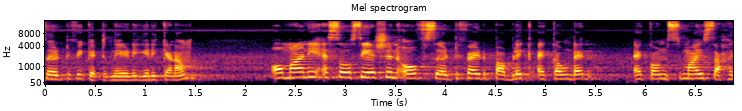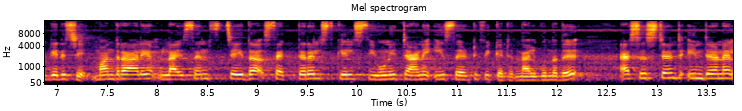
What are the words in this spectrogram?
സർട്ടിഫിക്കറ്റ് നേടിയിരിക്കണം. Omani association of certified public accountant അക്കൗണ്ട്സുമായി സഹകരിച്ച് മന്ത്രാലയം ലൈസൻസ് ചെയ്ത സെക്ടറൽ സ്കിൽസ് യൂണിറ്റാണ് ഈ സർട്ടിഫിക്കറ്റ് നൽകുന്നത്. അസിസ്റ്റന്റ് ഇന്റേണൽ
